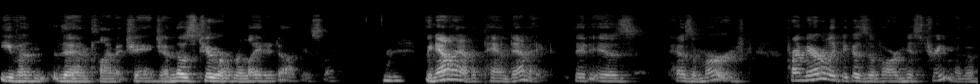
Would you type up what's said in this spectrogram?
even than climate change. And those two are related, obviously. Mhm. We now have a pandemic that is has emerged primarily because of our mistreatment of,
